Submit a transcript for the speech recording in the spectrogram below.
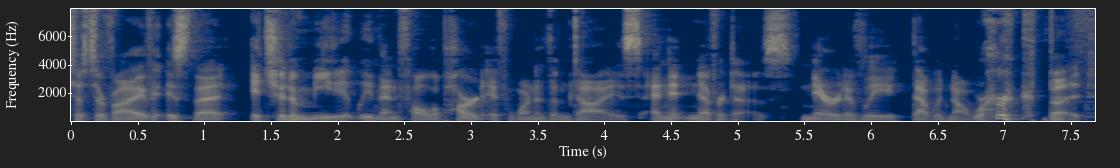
to survive is that it should immediately then fall apart if one of them dies. And it never does. Narratively, that would not work, but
